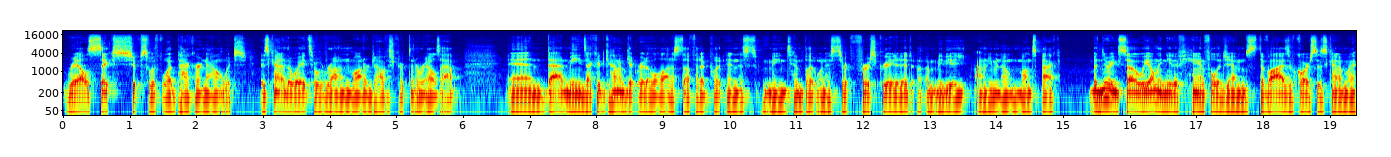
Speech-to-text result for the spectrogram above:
Rails 6 ships with Webpacker now, which is kind of the way to run modern JavaScript in a Rails app. And that means I could kind of get rid of a lot of stuff that I put in this main template when I first created it, uh, maybe I don't even know, months back but doing so, we only need a handful of gems. Devise, of course, is kind of my,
